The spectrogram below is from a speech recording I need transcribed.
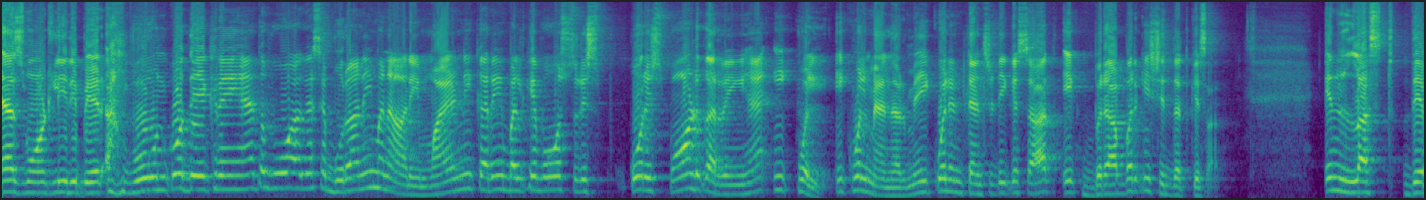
एज वॉन्टली रिपेयर वो उनको देख रहे हैं तो वो आगे से बुरा नहीं मना रही माइंड नहीं कर रही, बल्कि वो को रिस्पॉन्ड कर रही हैं इक्वल इक्वल मैनर में इक्वल इंटेंसिटी के साथ, एक बराबर की शिद्दत के साथ। In lust they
